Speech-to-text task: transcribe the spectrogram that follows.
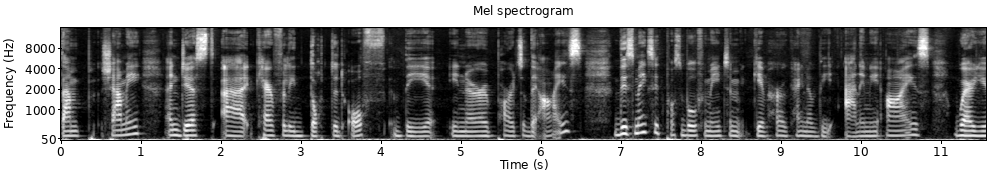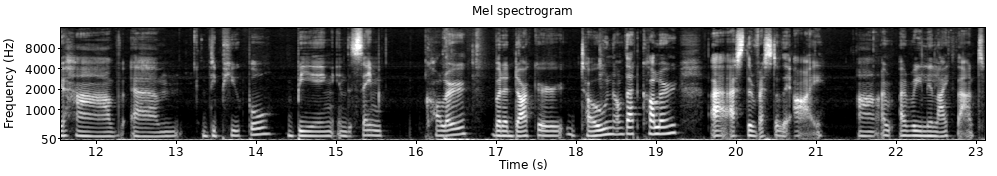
stamp chamois and just uh, carefully dotted off the inner parts of the eyes. This makes it possible for me to give her kind of the anime eyes where you have um, the pupil being in the same color but a darker tone of that color uh, as the rest of the eye. Uh, I, I really like that.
